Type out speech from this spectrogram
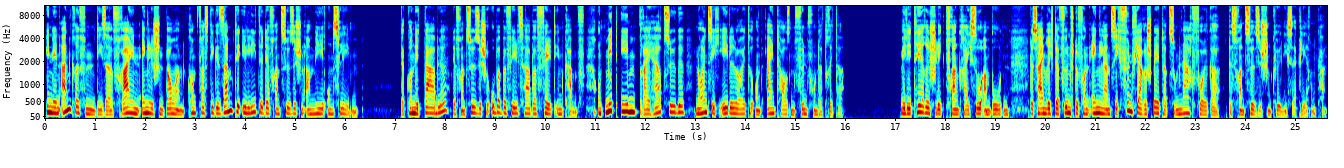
In den Angriffen dieser freien englischen Bauern kommt fast die gesamte Elite der französischen Armee ums Leben. Der Connetable, der französische Oberbefehlshaber, fällt im Kampf und mit ihm drei Herzöge, 90 Edelleute und 1500 Ritter. Militärisch liegt Frankreich so am Boden, dass Heinrich V. von England sich fünf Jahre später zum Nachfolger des französischen Königs erklären kann.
